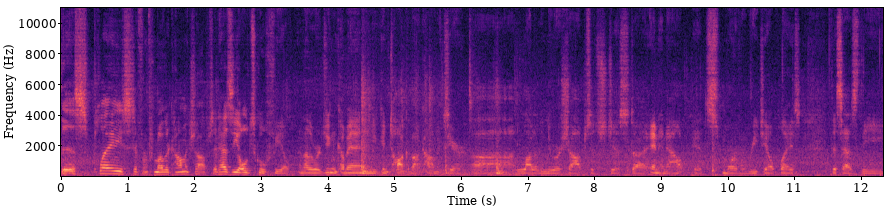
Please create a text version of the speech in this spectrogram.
This place different from other comic shops. It has the old school feel. In other words, you can come in and you can talk about comics here. Uh, a lot of the newer shops, it's just uh, in and out. It's more of a retail place. This has the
